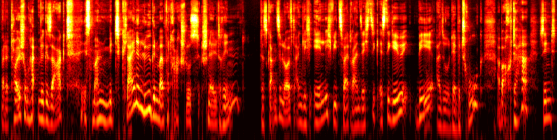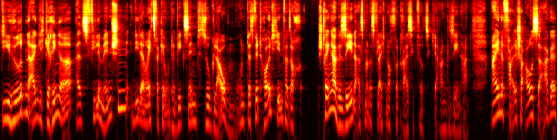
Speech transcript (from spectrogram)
Bei der Täuschung hatten wir gesagt, ist man mit kleinen Lügen beim Vertragsschluss schnell drin. Das Ganze läuft eigentlich ähnlich wie 263 StGB, also der Betrug, aber auch da sind die Hürden eigentlich geringer, als viele Menschen, die da im Rechtsverkehr unterwegs sind, so glauben. Und das wird heute jedenfalls auch strenger gesehen, als man das vielleicht noch vor 30, 40 Jahren gesehen hat. Eine falsche Aussage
